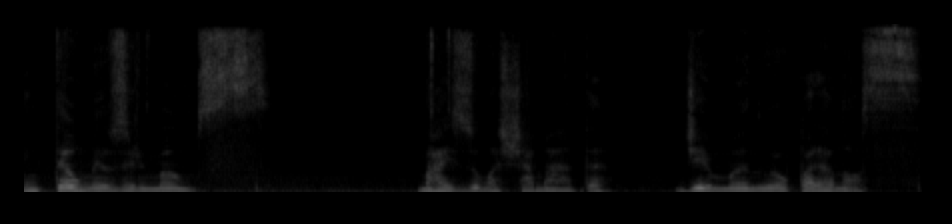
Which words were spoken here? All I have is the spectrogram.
Então, meus irmãos, mais uma chamada de Emmanuel para nós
